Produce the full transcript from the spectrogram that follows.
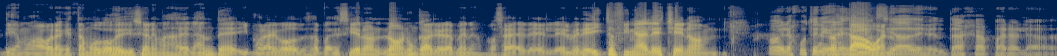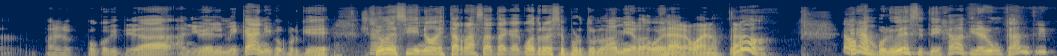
digamos, ahora que estamos dos ediciones más adelante y por algo desaparecieron, no, nunca valió la pena. O sea, el, el- veredicto final es, che, no, No, el ajuste de No nivel estaba es bueno. demasiada desventaja para la para lo poco que te da a nivel mecánico, porque si vos me decís, no, esta raza ataca 4 veces por turno, ah, mierda, bueno. claro, bueno, no, No. eran boludeces, te dejaba tirar un cantrip,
